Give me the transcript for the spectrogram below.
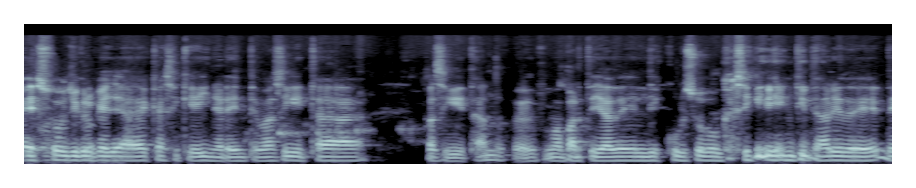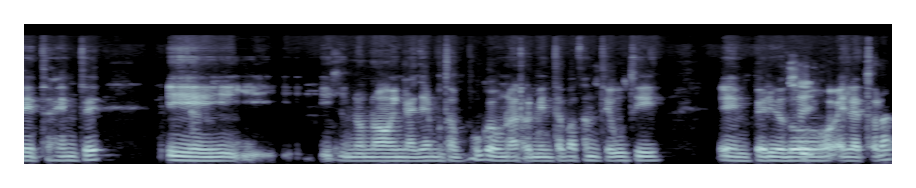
Eso, yo creo que ya es casi que inherente, va a seguir, va a seguir estando, pues, forma parte ya del discurso casi que identitario de, de esta gente y, y, no nos engañemos tampoco, es una herramienta bastante útil en periodo electoral.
